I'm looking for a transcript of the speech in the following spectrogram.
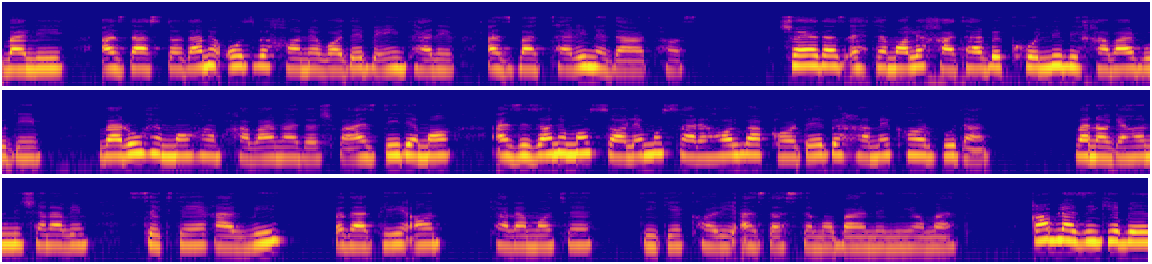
ولی از دست دادن عضو خانواده به این طریق از بدترین درد هاست. شاید از احتمال خطر به کلی بیخبر بودیم و روح ما هم خبر نداشت و از دید ما عزیزان ما سالم و سرحال و قادر به همه کار بودند و ناگهان میشنویم سکته قلبی و در پی آن کلمات دیگه کاری از دست ما بر نمی آمد. قبل از اینکه به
